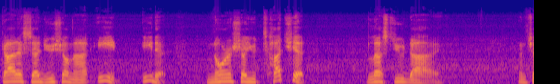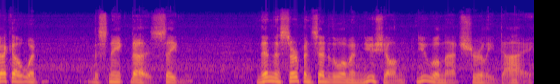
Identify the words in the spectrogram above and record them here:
God has said, You shall not eat, eat it, nor shall you touch it, lest you die. And check out what the snake does, Satan. Then the serpent said to the woman, You shall you will not surely die.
